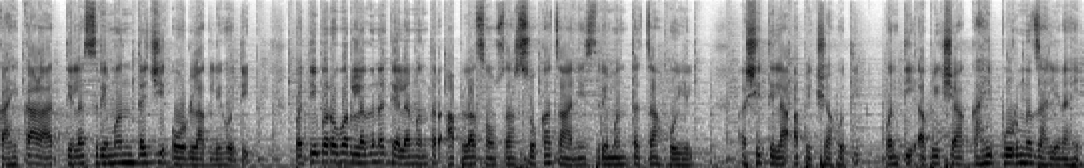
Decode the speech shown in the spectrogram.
काही काळात तिला श्रीमंताची ओढ लागली होती. पतीबरोबर लग्न केल्यानंतर आपला संसार सुखाचा आणि श्रीमंताचा होईल अशी तिला अपेक्षा होती. पण ती अपेक्षा काही पूर्ण झाली नाही.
